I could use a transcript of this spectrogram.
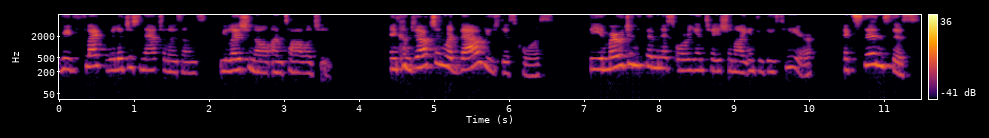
reflect religious naturalism's relational ontology. In conjunction with values discourse, the emergent feminist orientation I introduced here extends this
